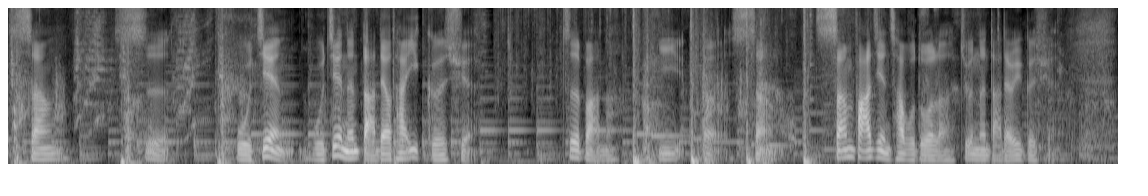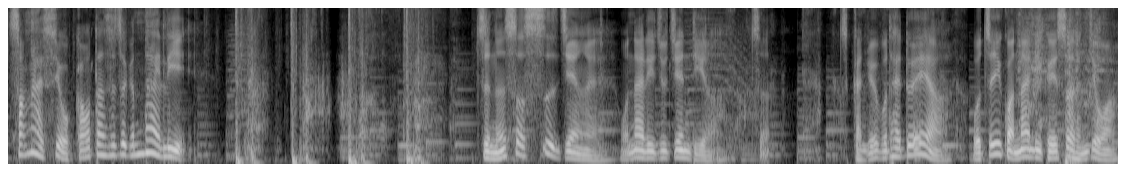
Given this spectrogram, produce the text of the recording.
三、四、五箭，五箭能打掉他一格血。这把呢，一二三，三发箭差不多了，就能打掉一格血。伤害是有高，但是这个耐力只能射四箭，哎，我耐力就见底了，这感觉不太对呀。我这一管耐力可以射很久啊。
